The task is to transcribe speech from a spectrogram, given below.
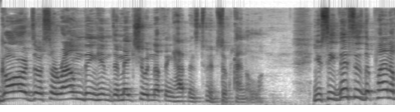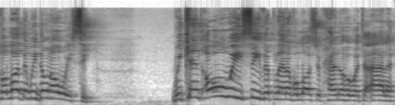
guards are surrounding him to make sure nothing happens to him, subhanAllah. You see, this is the plan of Allah that we don't always see. We can't always see the plan of Allah subhanahu wa ta'ala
